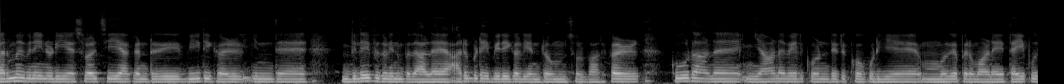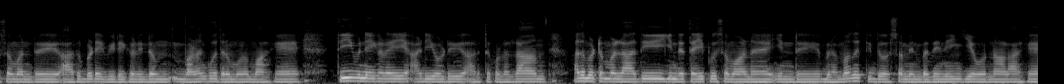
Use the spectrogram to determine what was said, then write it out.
கர்ம வினையினுடைய சுழற்சியை அகன்று வீடுகள் இந்த விளைவுகள் என்பதால் அறுபடை வீடுகள் என்றும் சொல்வார்கள். சூடான ஞானவேல் கொண்டிருக்கக்கூடிய முருகப்பெருமானை தைப்பூசம் அன்று அறுபடை வீடுகளிலும் வணங்குவதன் மூலமாக தீவினைகளை அடியோடு அறுத்து கொள்ளலாம். அது மட்டுமல்லாது இந்த தைப்பூசமான இன்று பிரம்மகத்தி தோஷம் என்பது நீங்கிய ஒரு நாளாக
